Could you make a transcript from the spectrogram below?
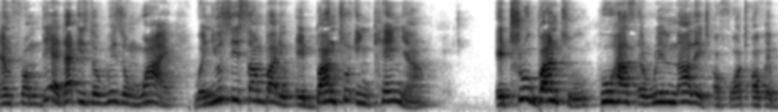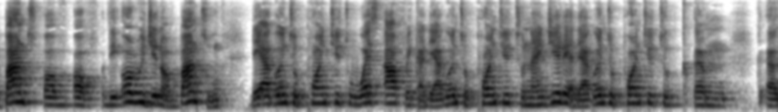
And from there, that is the reason why when you see somebody, a Bantu in Kenya, a true Bantu who has a real knowledge of what of a Bantu of, of the origin of Bantu, they are going to point you to West Africa. They are going to point you to Nigeria. They are going to point you to um, uh,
